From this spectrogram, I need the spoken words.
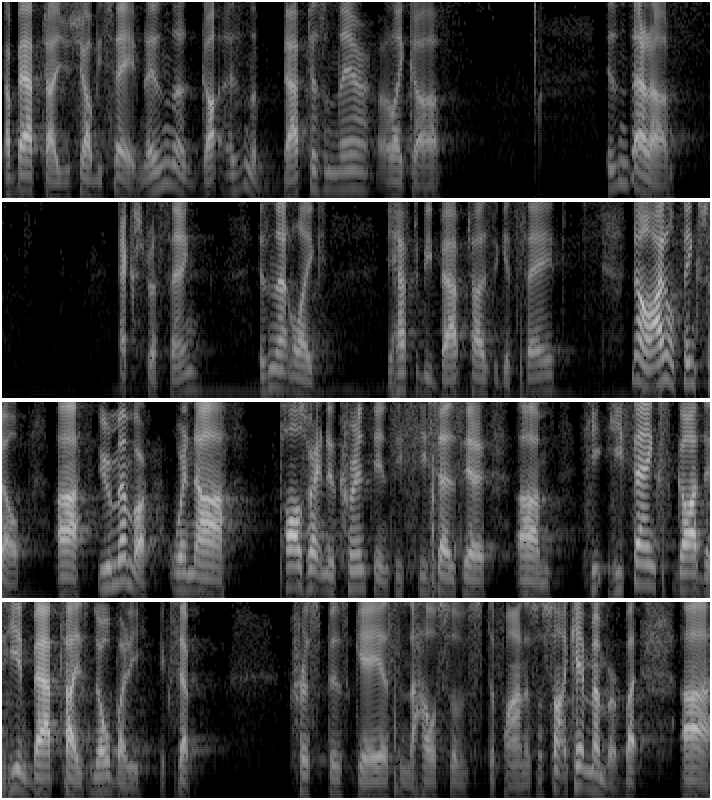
are baptized, you shall be saved. Now, isn't the isn't the baptism there like a? Isn't that a extra thing? Isn't that like you have to be baptized to get saved? No, I don't think so. Uh, you remember when uh, Paul's writing to the Corinthians, he, he says uh, um, he, he thanks God that he didn't baptize nobody except Crispus, Gaius, and the house of Stephanas, or something. I can't remember, but uh,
